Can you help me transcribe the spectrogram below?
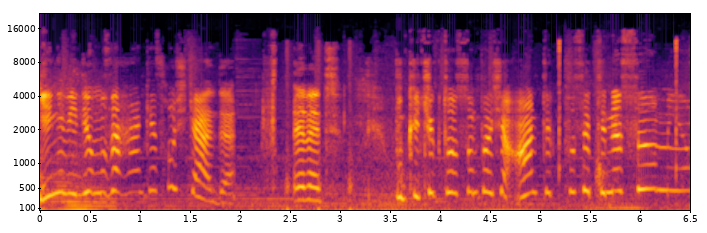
Yeni videomuza herkes hoş geldi. Evet. Bu küçük Tosun Paşa artık pusetine sığmıyor.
